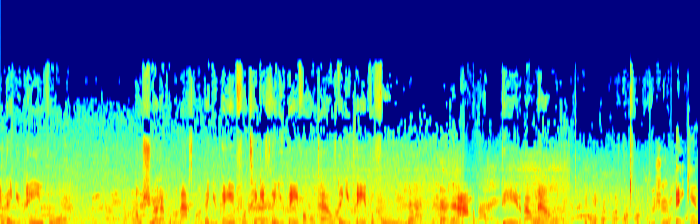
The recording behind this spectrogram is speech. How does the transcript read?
and then you paying for oh shoot I gotta put my mask on then you paying for tickets then you paying for hotels then you paying for food I'm about dead about now appreciate it thank you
